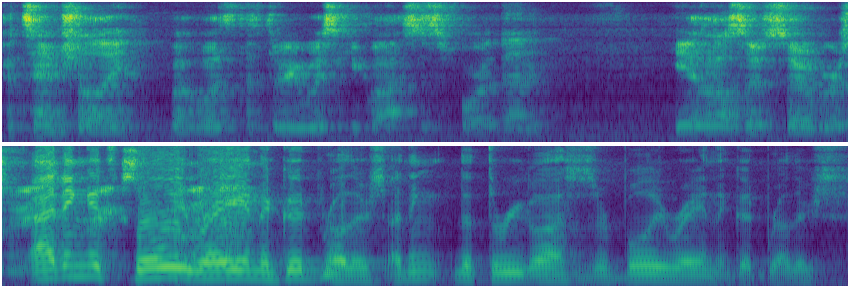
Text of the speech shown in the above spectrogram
Potentially, but what's the three whiskey glasses for then? He is also sober, so he I think it's Bully. Ray and the Good Brothers. I think the three glasses are Bully Ray and the Good Brothers.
